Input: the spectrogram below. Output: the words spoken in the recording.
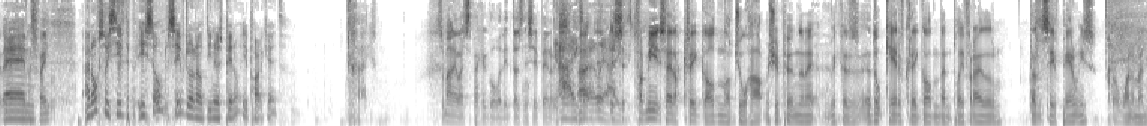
yeah. Um, That's fine. and also, he saved, the, he saved Ronaldinho's penalty Parkhead. So man who wants to pick a goal that doesn't say penalties. Aye, exactly. Uh, it's- aye. for me, it's either Craig Gordon or Joe Hart we should put in the net because I don't care if Craig Gordon didn't play for either of them. Doesn't save penalties. So I want him in.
